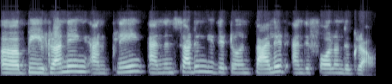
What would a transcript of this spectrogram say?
uh, be running and playing, and then suddenly they turn pallid and they fall on the ground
